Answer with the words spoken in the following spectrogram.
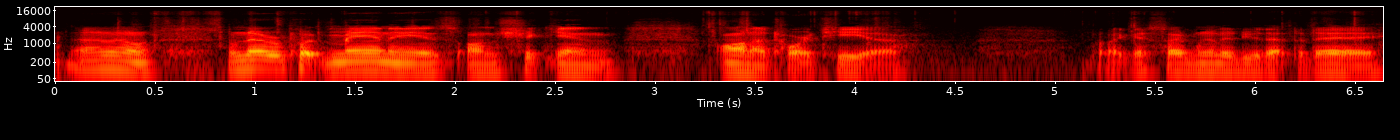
I don't know. I've never put mayonnaise on chicken on a tortilla, but I guess I'm gonna do that today.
